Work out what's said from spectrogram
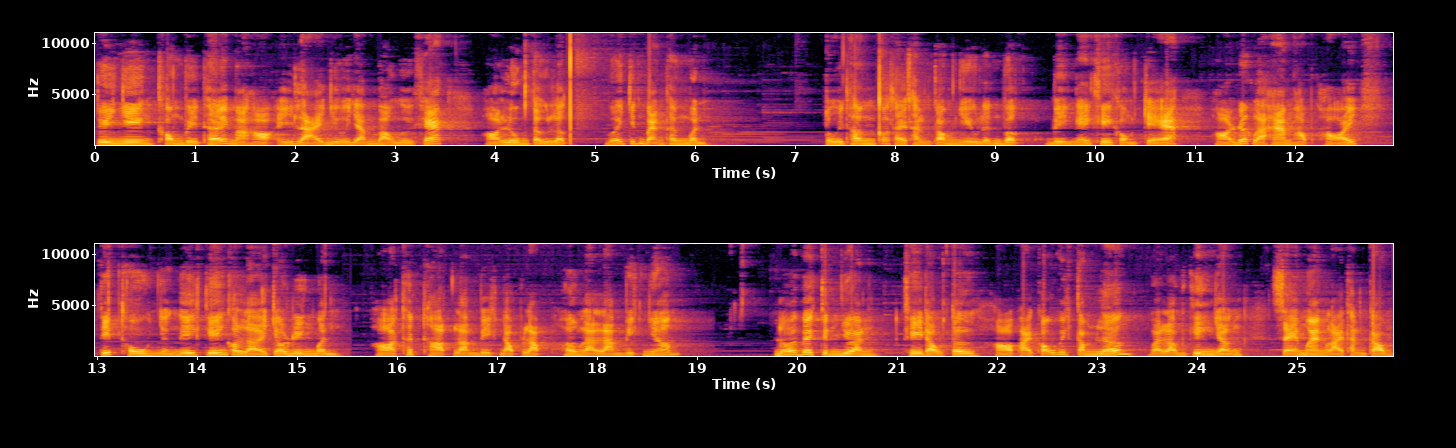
Tuy nhiên, không vì thế mà họ ỷ lại dựa dẫm vào người khác, họ luôn tự lực với chính bản thân mình. Tuổi thân có thể thành công nhiều lĩnh vực vì ngay khi còn trẻ, họ rất là ham học hỏi, tiếp thu những ý kiến có lợi cho riêng mình. Họ thích hợp làm việc độc lập hơn là làm việc nhóm. Đối với kinh doanh, khi đầu tư, họ phải có quyết tâm lớn và lòng kiên nhẫn sẽ mang lại thành công.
